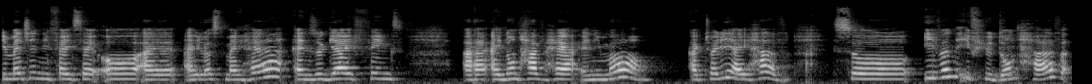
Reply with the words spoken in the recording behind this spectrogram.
imagine if I say, "Oh, I I lost my hair," and the guy thinks I, I don't have hair anymore. Actually, I have. So even if you don't have,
